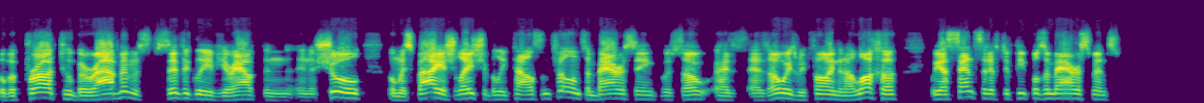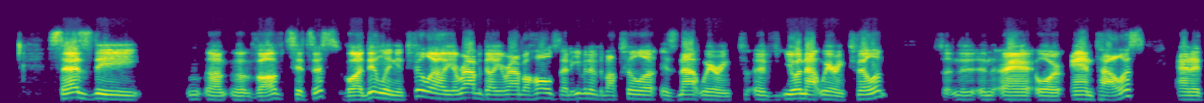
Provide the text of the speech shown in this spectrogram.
Ubapra to barabim, specifically if you're out in, in a shul, umisbayish talis and tefillin. It's embarrassing. So as as always we find in halacha, we are sensitive to people's embarrassments. Says the um, vav tzitzis v'adin linyan tefillah. Your rabbi, your rabbi holds that even if the batfillah is not wearing, if you're not wearing tefillin, so, uh, or and talis, and it,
